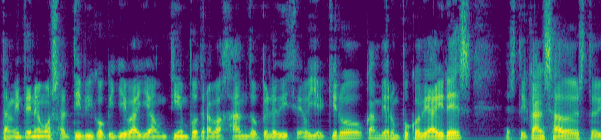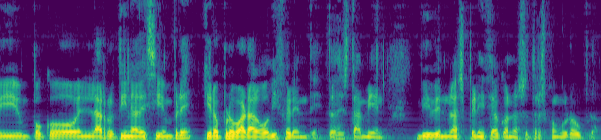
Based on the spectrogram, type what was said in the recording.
También tenemos al típico que lleva ya un tiempo trabajando, pero dice, oye, quiero cambiar un poco de aires, estoy cansado, estoy un poco en la rutina de siempre, quiero probar algo diferente. Entonces también viven una experiencia con nosotros con GrowPro.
